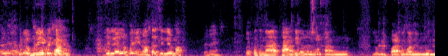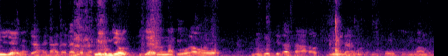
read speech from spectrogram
ก็เริ่มเออพรุ่งนี้ไปทำเสร็จแล้วเราไปนี่เนาะถ้าเสร็จแล้วเนาะไปไหนไปพัฒนาทางที่นั่นน่ะทางลุมป่าทุกวันลุมใหญ่ๆนะได้ได้ได้ได้หมดแหละมีลุมเดียวที่ใหญ่มันน่ากลัวเรา YouTube จิตอาสาเราดูได้หมดโอ้โหดีมากเลย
